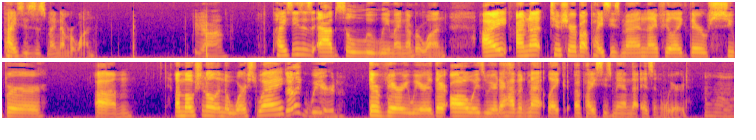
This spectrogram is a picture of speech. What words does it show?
Pisces is my number one. Yeah. Pisces is absolutely my number one. I I'm not too sure about Pisces men. I feel like they're super um emotional in the worst way. They're like weird. They're very weird. They're always weird. I haven't met like a Pisces man that isn't weird. Mm-hmm.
